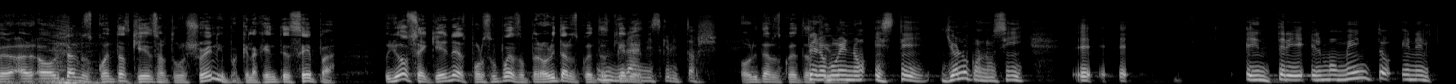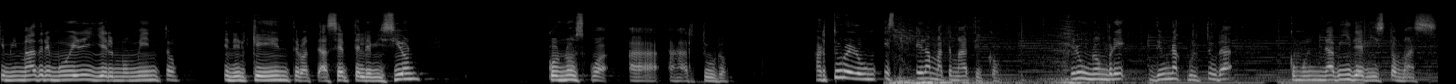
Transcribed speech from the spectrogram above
pero ahorita nos cuentas quién es Arturo Schwenning, para que la gente sepa. Yo sé quién es, por supuesto, pero ahorita nos cuentas Un quién gran es. escritor. Ahorita nos cuentas Pero quién es. bueno, este, yo lo conocí eh, eh, entre el momento en el que mi madre muere y el momento en el que entro a hacer televisión, conozco a, a- a Arturo. Arturo era, un- es- era matemático, era un hombre de una cultura como en la vida he visto más.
